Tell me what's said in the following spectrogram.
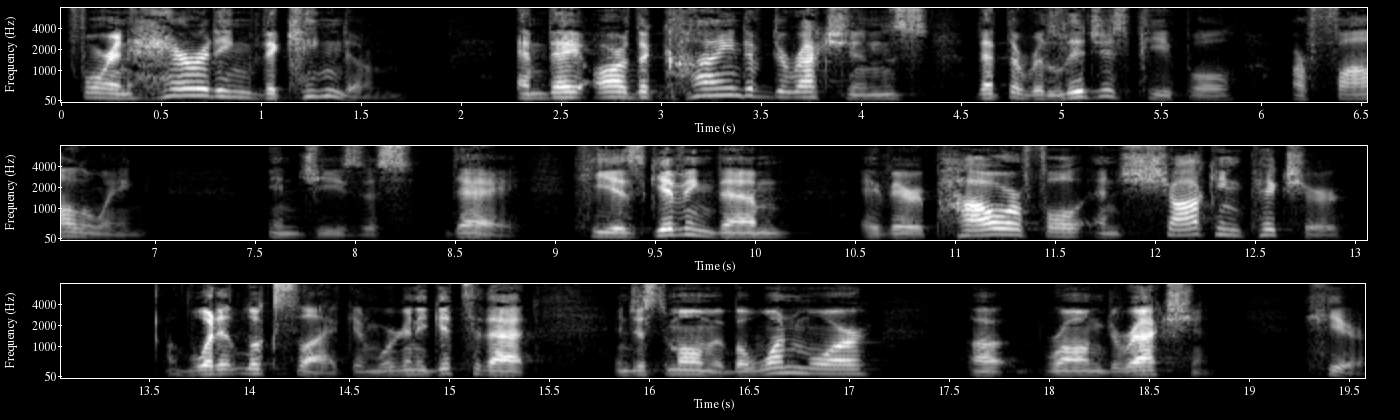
for inheriting the kingdom, and they are the kind of directions that the religious people are following in Jesus' day. He is giving them a very powerful and shocking picture of what it looks like, and we're going to get to that in just a moment. But one more uh, wrong direction here.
